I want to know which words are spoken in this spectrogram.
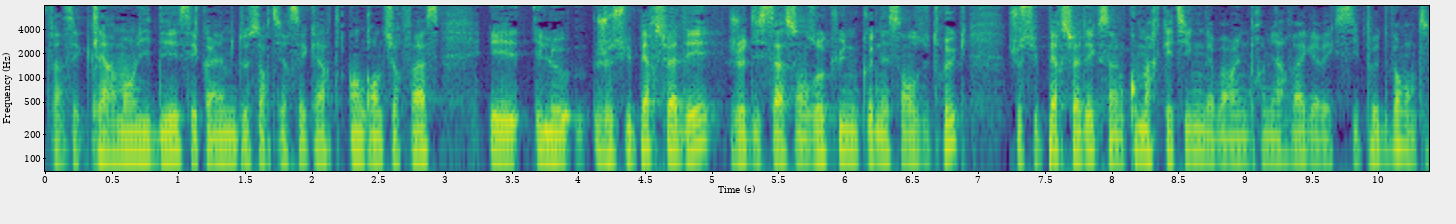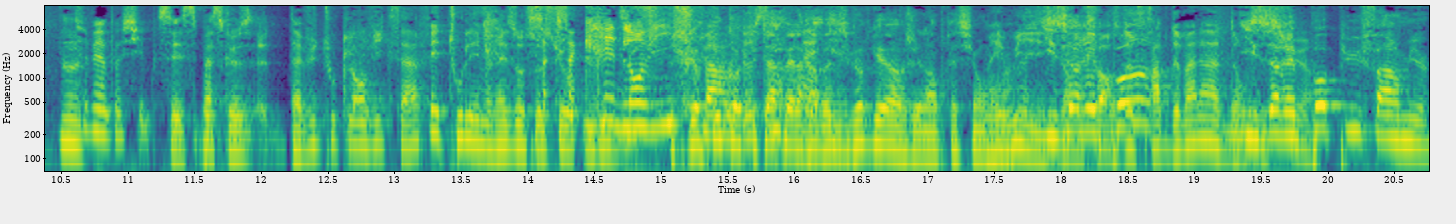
Enfin, c'est clairement l'idée, c'est quand même de sortir ces cartes en grande surface. Et, et le, je suis persuadé, je dis ça sans aucune connaissance du truc, je suis persuadé que c'est un coup marketing d'avoir une première vague avec si peu de ventes. C'est bien possible. C'est c'est parce que t'as vu toute l'envie que ça a fait, tous les réseaux Ça, sociaux. ça crée de l'envie. Surtout quand de tu ça. t'appelles Ravensburger, j'ai l'impression. Mais oui, Ils ils, ont auraient une force pas- de frappe de malade. Donc Ils c'est auraient sûr. pas pu faire mieux.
